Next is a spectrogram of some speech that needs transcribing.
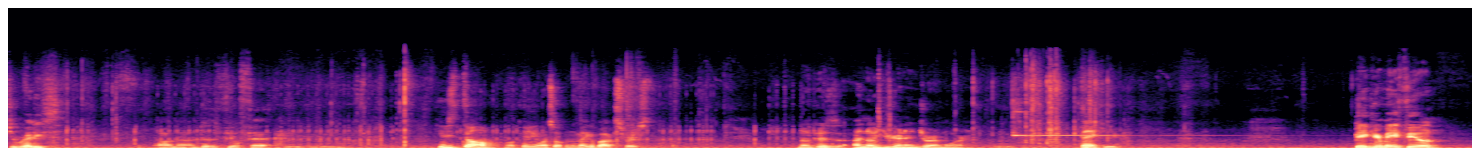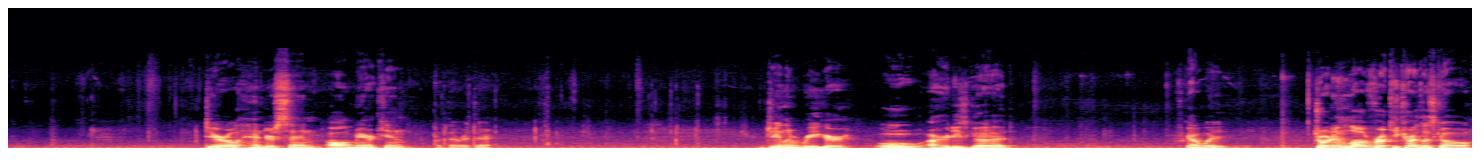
You ready? Oh no, it doesn't feel fat. he's dumb. Okay, he wants to open the mega box first. No, cause I know you're gonna enjoy more. Thank you. Baker Mayfield, Darrell Henderson, All American. Put that right there. Jalen Reagor. Oh, I heard he's good. Forgot what. Jordan Love rookie card. Let's go.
